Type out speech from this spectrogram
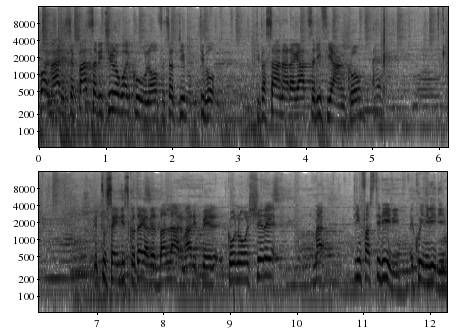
Poi magari se passa vicino qualcuno, faccio tipo, tipo ti passava una ragazza di fianco, che tu sei in discoteca per ballare, magari per conoscere, ma ti infastidivi e quindi vedi.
